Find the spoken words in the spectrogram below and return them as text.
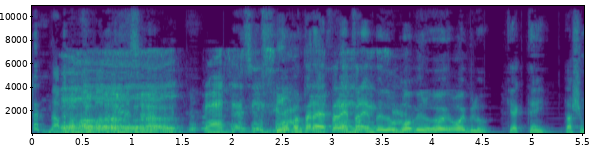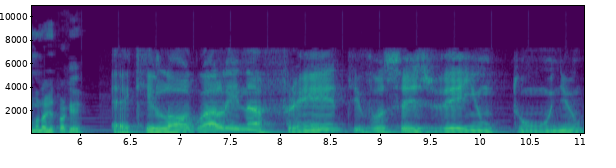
Dá pra lavar também, será? Atenção. Opa, peraí, peraí, peraí, Bilu. Ô, Bilu, oi, oi, Bilu. O que é que tem? Tá chamando a gente pra quê? É que logo ali na frente vocês veem um túnel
